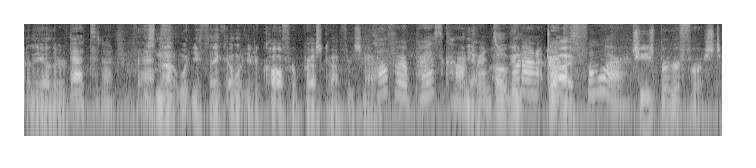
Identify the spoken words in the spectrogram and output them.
And the other That's enough of that. It's not what you think. I want you to call for a press conference now. Call for a press conference. Hogan, what on drive. earth for? Cheeseburger first.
